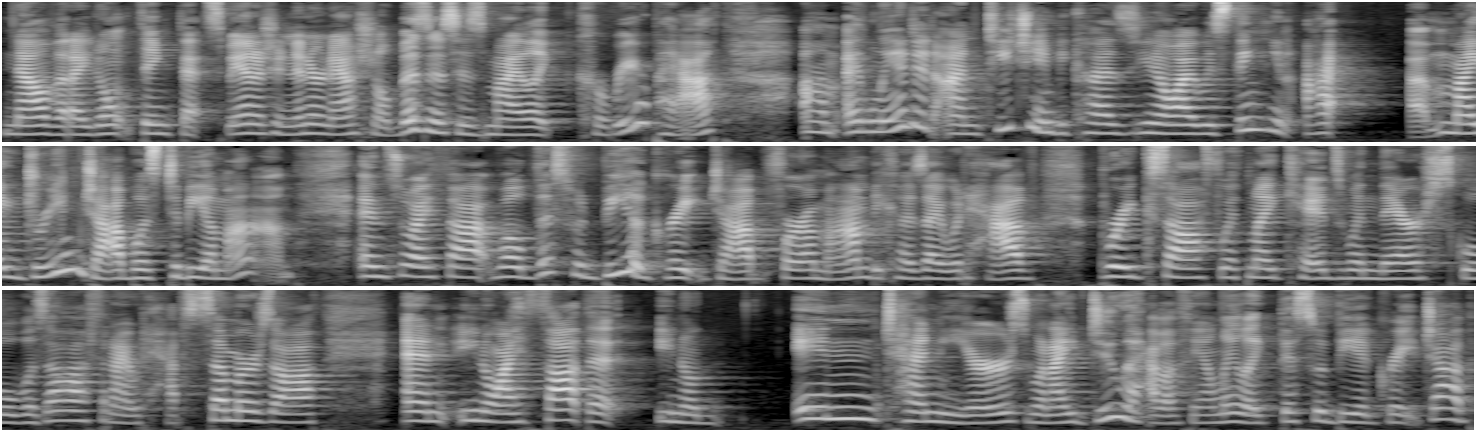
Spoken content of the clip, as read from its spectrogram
now that I don't think that Spanish and international business is my like career path, um, I landed on teaching because you know I was thinking I uh, my dream job was to be a mom. And so I thought, well, this would be a great job for a mom because I would have breaks off with my kids when their school was off and I would have summers off. And, you know, I thought that, you know, in 10 years when I do have a family, like this would be a great job.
